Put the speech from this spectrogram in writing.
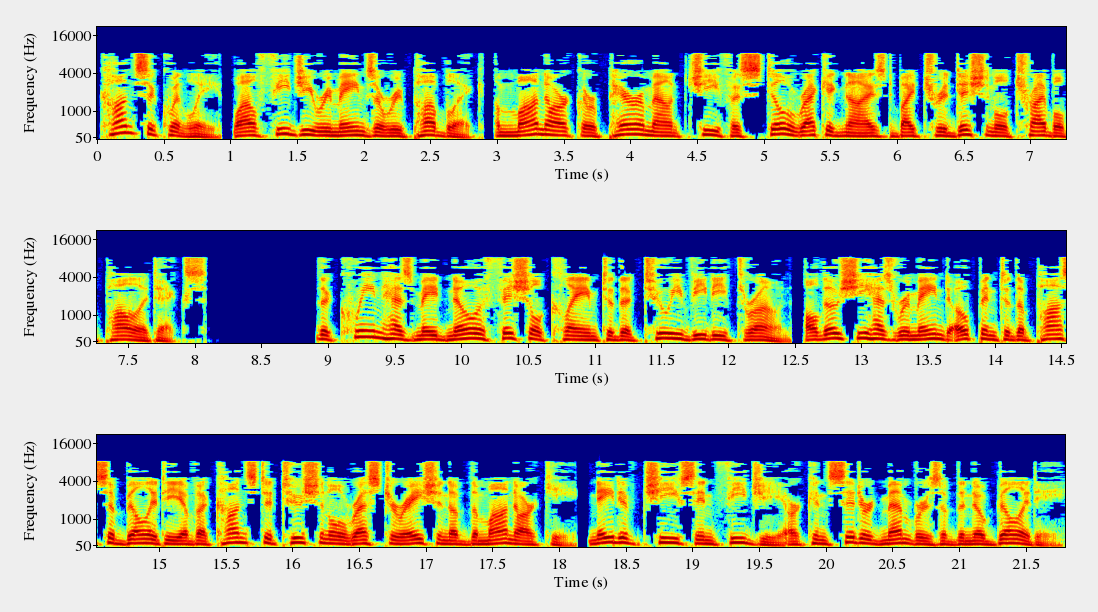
Consequently, while Fiji remains a republic, a monarch or paramount chief is still recognized by traditional tribal politics. The Queen has made no official claim to the Tui Viti throne, although she has remained open to the possibility of a constitutional restoration of the monarchy. Native chiefs in Fiji are considered members of the nobility.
